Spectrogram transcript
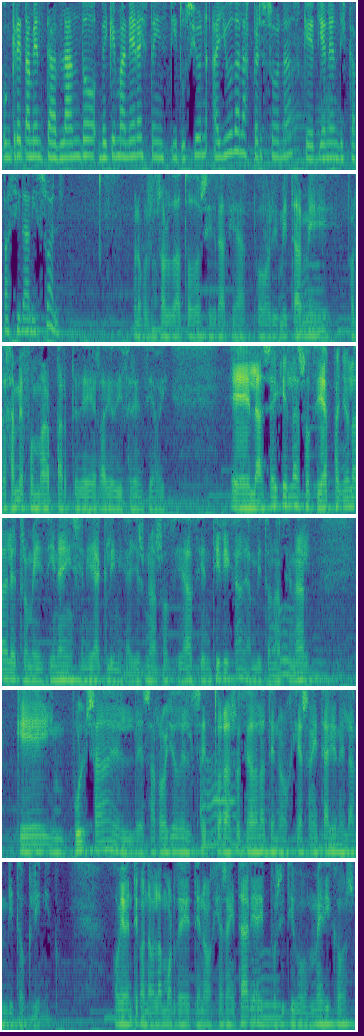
Concretamente hablando, ¿de qué manera esta institución ayuda a las personas que tienen discapacidad visual? Bueno, pues un saludo a todos y gracias por invitarme por dejarme formar parte de Radio Diferencia hoy. Eh, la SEC es la Sociedad Española de Electromedicina e Ingeniería Clínica y es una sociedad científica de ámbito nacional que impulsa el desarrollo del sector asociado a la tecnología sanitaria en el ámbito clínico. Obviamente, cuando hablamos de tecnología sanitaria, dispositivos médicos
